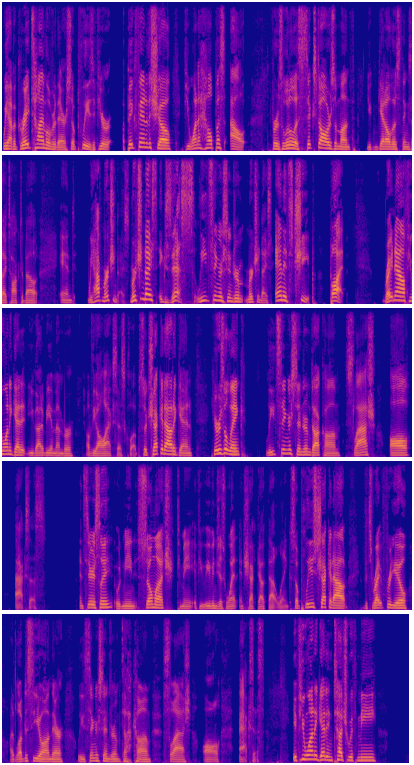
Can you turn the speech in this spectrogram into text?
we have a great time over there. So please, if you're a big fan of the show, if you want to help us out, for as little as $6 a month, you can get all those things I talked about. And we have merchandise. Merchandise exists, lead singer syndrome merchandise, and it's cheap. But right now, if you want to get it, you got to be a member of the All Access Club. So check it out again. Here's a link, leadsingersyndrome.com slash all access. And seriously, it would mean so much to me if you even just went and checked out that link. So please check it out. If it's right for you, I'd love to see you on there. Leadsingersyndrome.com slash all access. If you want to get in touch with me,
